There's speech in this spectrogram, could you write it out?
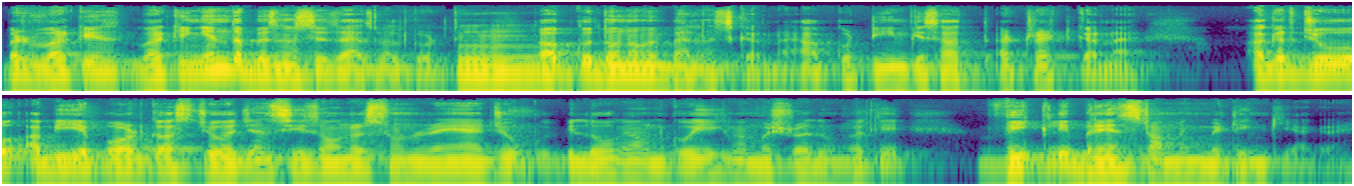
but working working in the business is as well good تو آپ کو دونوں میں بیلنس کرنا ہے۔ آپ کو ٹیم کے ساتھ اٹریکٹ کرنا ہے۔ اگر جو ابھی یہ پوڈ کاسٹ جو ایجنسیز اونر سن رہے ہیں جو کوئی بھی لوگ ہیں ان کو ایک میں مشورہ دوں گا کہ ویکلی برین اسٹامنگ میٹنگ کیا کریں۔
